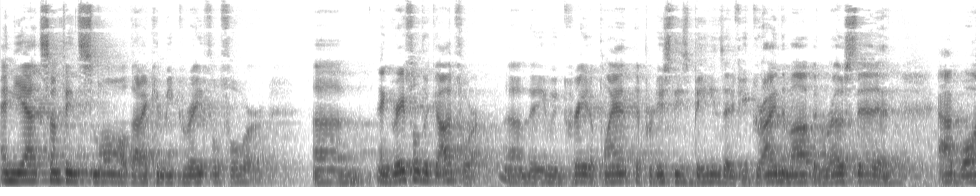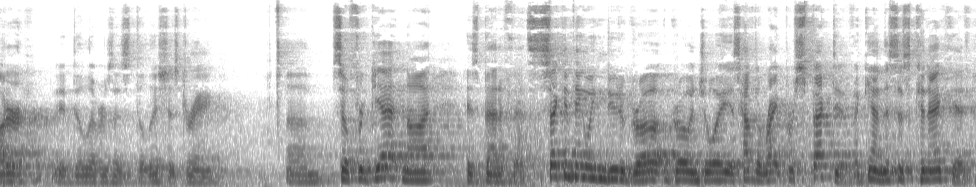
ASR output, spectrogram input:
and yet something small that I can be grateful for. Um, and grateful to God for um, that He would create a plant that produced these beans that if you grind them up and roast it and add water, it delivers this delicious drink. Um, so forget not His benefits. Second thing we can do to grow, grow in joy is have the right perspective. Again, this is connected.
